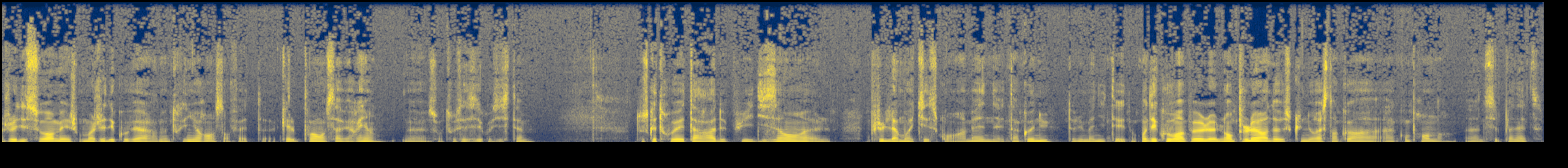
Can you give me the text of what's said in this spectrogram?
Je le dis souvent, mais moi j'ai découvert notre ignorance en fait, quel point on savait rien euh, sur tous ces écosystèmes. Tout ce qu'a trouvé Tara depuis 10 ans, euh, plus de la moitié de ce qu'on ramène est inconnu de l'humanité. On découvre un peu l'ampleur de ce qu'il nous reste encore à, comprendre hein, de cette planète,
